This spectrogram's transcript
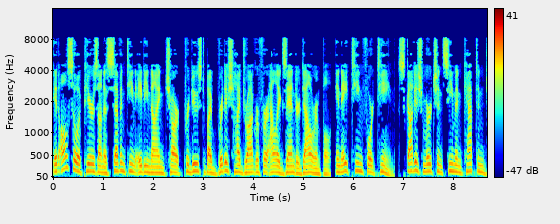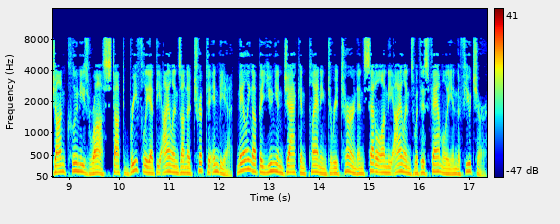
It also appears on a 1789 chart produced by British hydrographer Alexander Dalrymple. In 1814, Scottish merchant seaman Captain John Clunies Ross stopped briefly at the islands on a trip to India, nailing up a Union Jack and planning to return and settle on the islands with his family in the future.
